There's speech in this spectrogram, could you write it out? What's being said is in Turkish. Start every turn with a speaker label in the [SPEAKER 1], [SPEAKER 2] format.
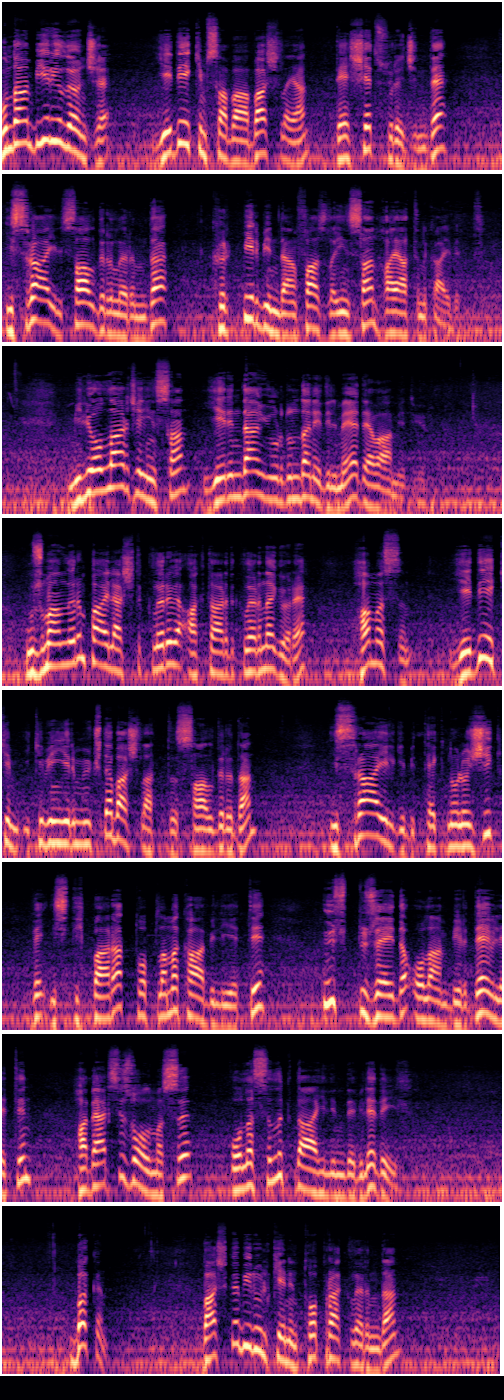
[SPEAKER 1] Bundan bir yıl önce 7 Ekim sabahı başlayan dehşet sürecinde İsrail saldırılarında 41 binden fazla insan hayatını kaybetti. Milyonlarca insan yerinden yurdundan edilmeye devam ediyor. Uzmanların paylaştıkları ve aktardıklarına göre Hamas'ın 7 Ekim 2023'te başlattığı saldırıdan İsrail gibi teknolojik ve istihbarat toplama kabiliyeti üst düzeyde olan bir devletin habersiz olması olasılık dahilinde bile değil. Bakın başka bir ülkenin topraklarından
